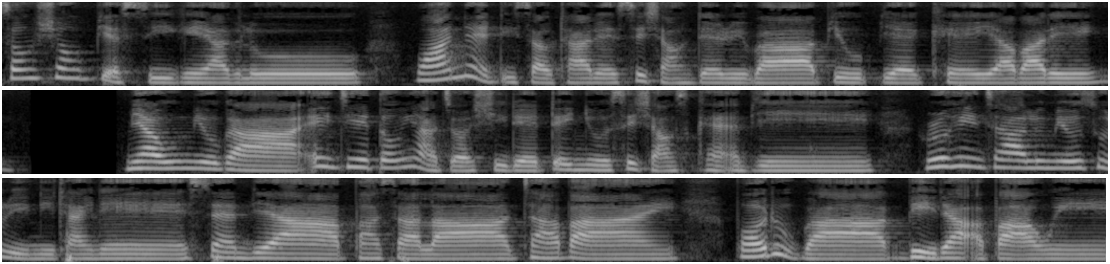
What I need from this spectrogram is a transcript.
ဆုံးရှုံးပျက်စီးခဲ့ရသလိုဝါးနဲ့တိဆောက်ထားတဲ့စစ်ဆောင်တဲတွေပါပြိုပျက်ခဲ့ရပါတယ်။မြောက်ဦးမြို့ကအင်ဂျီ300ကျော်ရှိတဲ့တိမ်ညိုစစ်ဆောင်စခန်းအပြင်ရိုဟင်ဂျာလူမျိုးစုတွေနေထိုင်တဲ့စံပြဘာဆာလာဂျားပိုင်ဘောဒူပါဗေဒအပါအဝင်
